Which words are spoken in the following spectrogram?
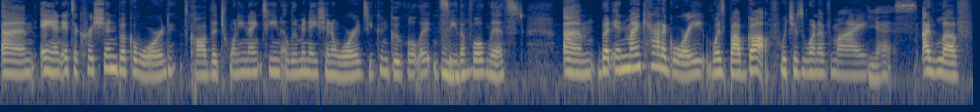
Um, and it's a Christian Book Award. It's called the 2019 Illumination Awards. You can Google it and see Mm-hmm. the full list. Um, but in my category was Bob Goff, which is one of my. Yes. I love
